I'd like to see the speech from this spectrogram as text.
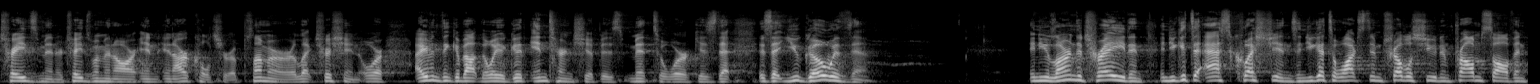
tradesmen or tradeswomen are in, in our culture a plumber or electrician. Or I even think about the way a good internship is meant to work is that, is that you go with them and you learn the trade and, and you get to ask questions and you get to watch them troubleshoot and problem solve and,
